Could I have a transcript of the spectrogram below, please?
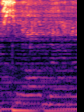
summer.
